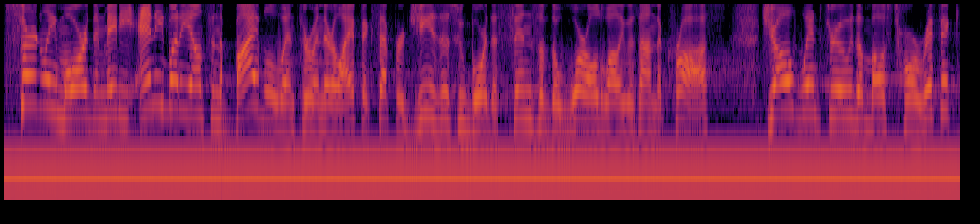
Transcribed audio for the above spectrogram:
certainly more than maybe anybody else in the Bible went through in their life, except for Jesus, who bore the sins of the world while he was on the cross. Job went through the most horrific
